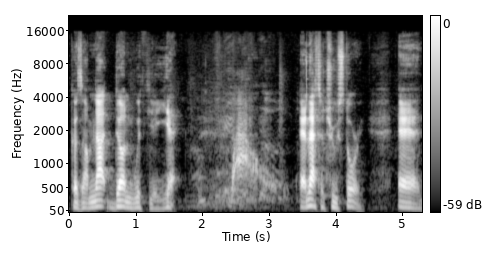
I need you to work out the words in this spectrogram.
because I'm not done with you yet. Wow. And that's a true story. And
